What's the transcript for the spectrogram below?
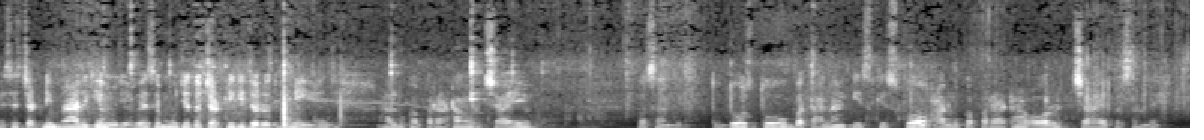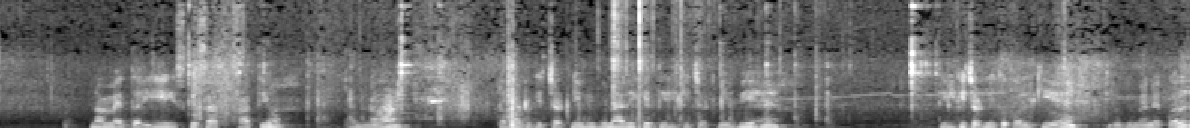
वैसे चटनी बना रखी है मुझे, वैसे मुझे तो चटनी की ज़रूरत भी नहीं है आलू का पराठा और चाय पसंद है। तो दोस्तों, बताना किस किस को आलू का पराठा और चाय पसंद है। ना मैं दही इसके साथ खाती हूँ, और ना टमाटर की चटनी भी बना रही है, तिल की चटनी भी है। तिल की चटनी तो कल की है, जो कि मैंने कल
